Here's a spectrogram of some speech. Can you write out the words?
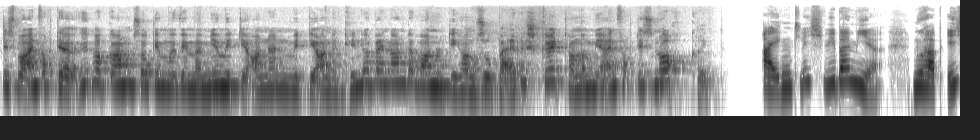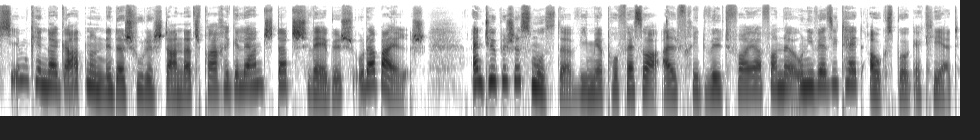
Das war einfach der Übergang, sage ich mal, wenn wir mit den anderen, anderen Kindern beieinander waren und die haben so bayerisch geredet, haben wir mir einfach das nachgeredet. Eigentlich wie bei mir. Nur habe ich im Kindergarten und in der Schule Standardsprache gelernt statt Schwäbisch oder Bayerisch. Ein typisches Muster, wie mir Professor Alfred Wildfeuer von der Universität Augsburg erklärt.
